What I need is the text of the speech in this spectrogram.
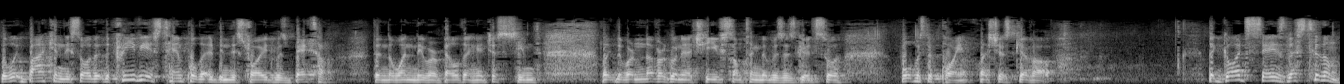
They looked back and they saw that the previous temple that had been destroyed was better than the one they were building. It just seemed like they were never going to achieve something that was as good. So, what was the point? Let's just give up. But God says this to them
